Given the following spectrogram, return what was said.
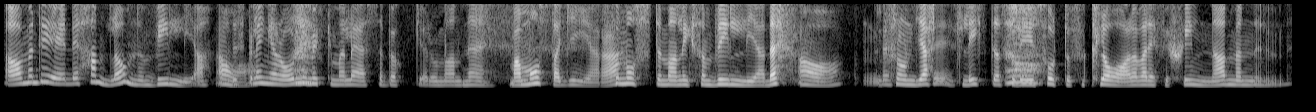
Ja men det, det handlar om en vilja. Ja. Det spelar ingen roll hur mycket man läser böcker och man Nej. Man måste agera. så måste man liksom vilja det. ja, Från hjärtligt. Alltså det är svårt att förklara vad det är för skillnad men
